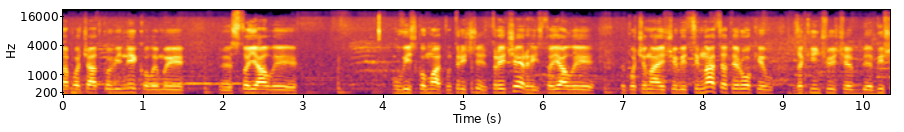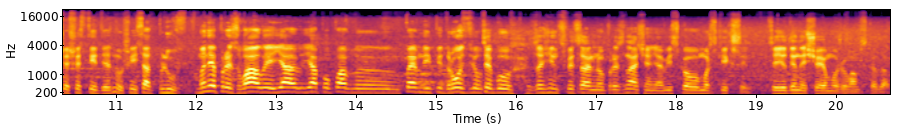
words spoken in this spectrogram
На початку війни, коли ми е, стояли у військкомату три, черги, стояли починаючи від 17 років, закінчуючи більше 60, ну 60 плюс. Мене призвали, я, я попав е, в певний підрозділ. Це був загін спеціального призначення військово-морських сил. Це єдине, що я можу вам сказати.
